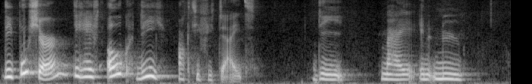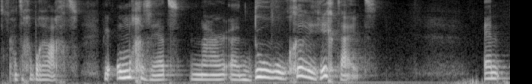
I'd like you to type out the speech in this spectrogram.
die pusher, die heeft ook die activiteit die mij in het nu had gebracht, weer omgezet naar uh, doelgerichtheid. En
